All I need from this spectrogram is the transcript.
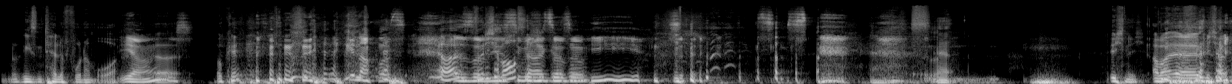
ein riesen Telefon am Ohr. Ja. Äh, okay. genau. ja, also so, würde ich aber auch sagen. So, so, also. ja. Ich nicht. Aber äh, mich, mich,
